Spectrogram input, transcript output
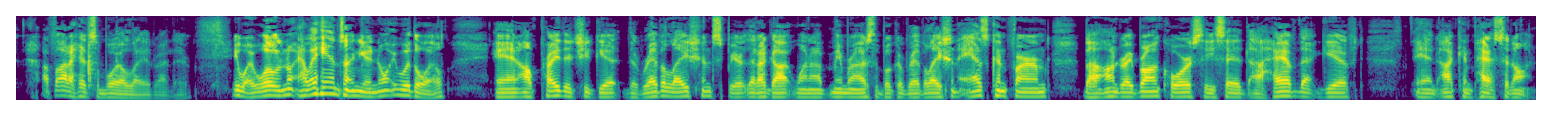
I thought I had some oil laid right there. Anyway, well, lay hands on you, anoint you with oil, and I'll pray that you get the revelation spirit that I got when I memorized the book of Revelation, as confirmed by Andre Bronkhorst. He said, I have that gift and I can pass it on.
